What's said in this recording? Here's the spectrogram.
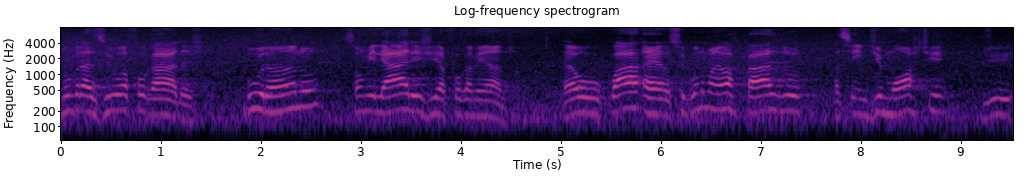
no Brasil afogadas. Por ano, são milhares de afogamentos. É o, é o segundo maior caso assim de morte de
